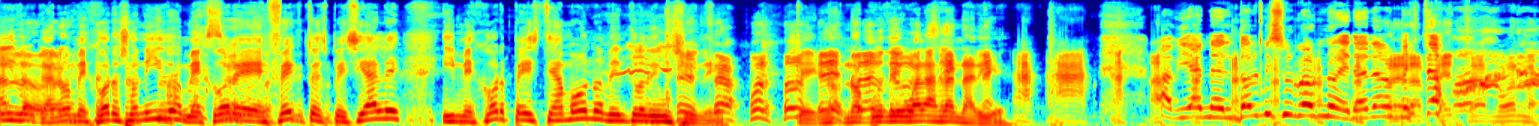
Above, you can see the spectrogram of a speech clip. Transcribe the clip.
sonido, ganó ¿eh? mejor sonido, mejores efectos especiales y mejor peste a mono dentro de un cine. Que no, no pudo igualarla a nadie. Había en el Dolby Surround, no era, era La mona.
